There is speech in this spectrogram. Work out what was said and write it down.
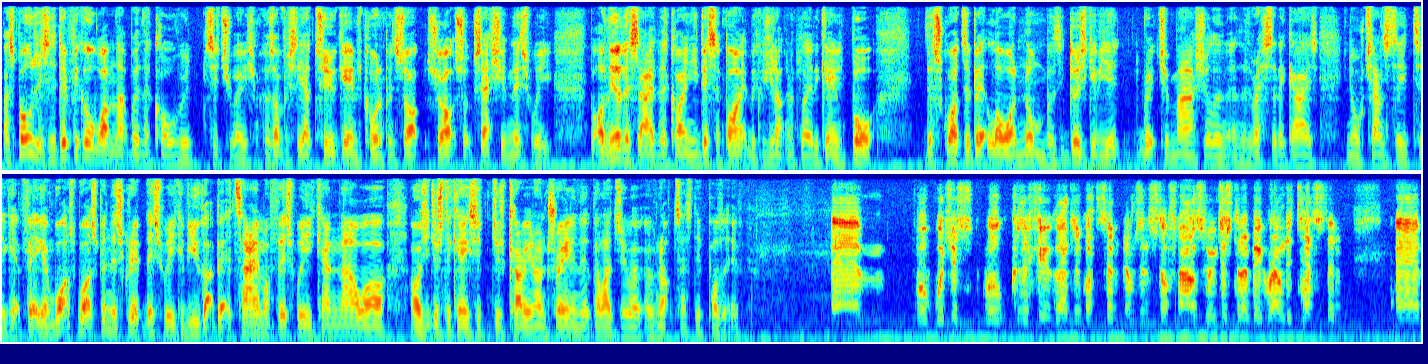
I suppose it's a difficult one that with the COVID situation because obviously you had two games coming up in short succession this week. But on the other side of the coin, you're disappointed because you're not going to play the games. But the squad's a bit low on numbers. It does give you Richard Marshall and, and the rest of the guys, you know, chance to, to get fit again. What's what's been the script this week? Have you got a bit of time off this weekend now, or or is it just a case of just carrying on training the, the lads who have not tested positive? Um, well, we're just well because a few guys have got symptoms and stuff now, so we've just done a big round of testing, um,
